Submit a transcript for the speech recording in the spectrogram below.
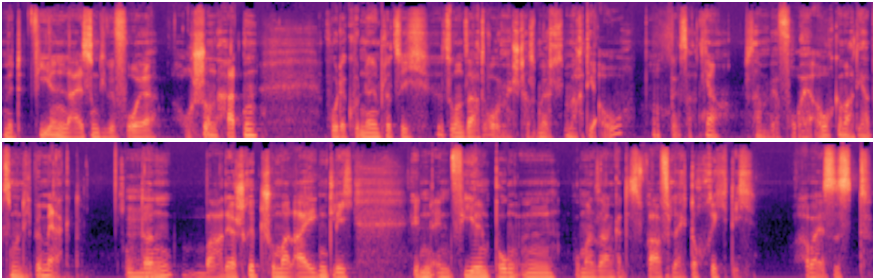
mit vielen Leistungen, die wir vorher auch schon hatten, wo der Kunde dann plötzlich so und sagt, oh Mensch, das macht ihr auch? Und wir gesagt, ja, das haben wir vorher auch gemacht, ihr habt es nur nicht bemerkt. So, mhm. dann war der Schritt schon mal eigentlich in, in vielen Punkten, wo man sagen kann, das war vielleicht doch richtig. Aber es ist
